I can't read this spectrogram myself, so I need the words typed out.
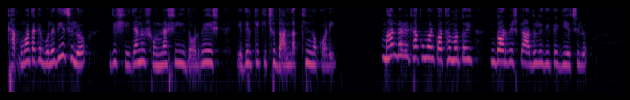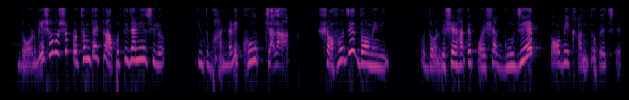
ঠাকুমা তাকে বলে দিয়েছিল যে সে যেন সন্ন্যাসী, দরবেশ, এদেরকে কিছু দান দাক্ষিণ্য করে। ভাণ্ডারে ঠাকুমার কথা মতোই দরবেশকে আধুলি দিতে গিয়েছিল। দরবেশ অবশ্য প্রথমটা একটু আপত্তি জানিয়েছিল, কিন্তু ভাণ্ডারে খুব চালাক। সহজে দমেনি। ও দরবেশের হাতে পয়সা গুঁজে তবে ক্ষান্ত হয়েছে।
